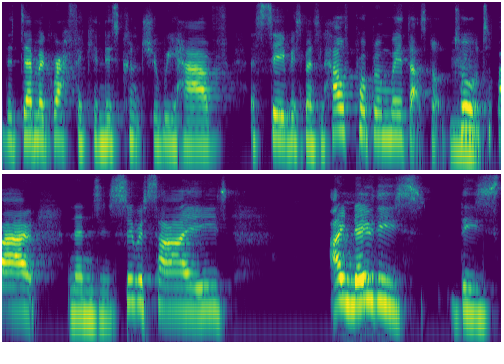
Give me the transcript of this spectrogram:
the demographic in this country we have a serious mental health problem with that's not Mm. talked about and ends in suicide. I know these these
